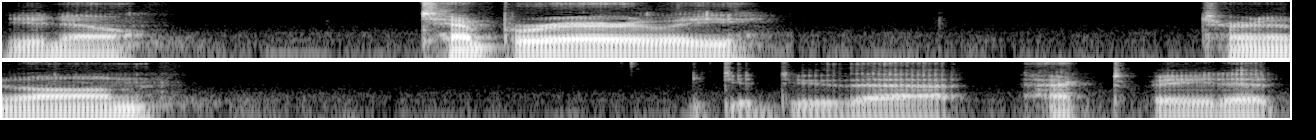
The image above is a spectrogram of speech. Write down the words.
you know temporarily turn it on you could do that. Activate it.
